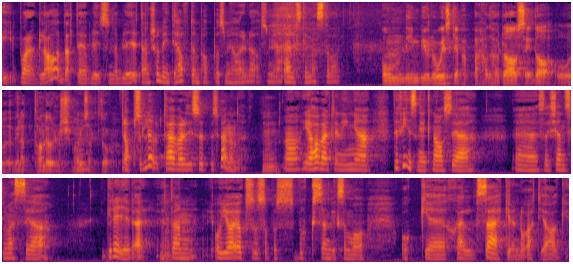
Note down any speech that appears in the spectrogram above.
jag bara glad att det har blivit som det har blivit. Annars hade jag inte haft den pappa som jag har idag, som jag älskar mest av allt. Om din biologiska pappa hade hört av sig idag och velat ta en lunch, vad hade du sagt då? Absolut, det här var superspännande. Ja, jag har verkligen inga, det finns inga knasiga eh, så känslomässiga grejer där. Utan, och jag är också så pass vuxen liksom och, och eh, självsäker ändå att jag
